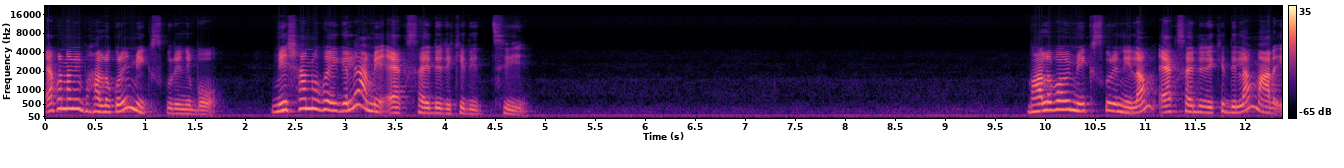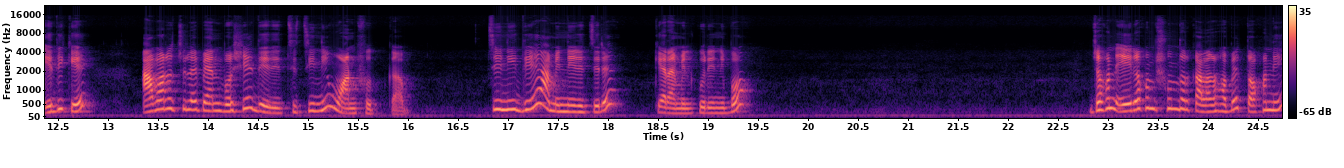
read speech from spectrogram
এখন আমি ভালো করে মিক্স করে নেব। মেশানো হয়ে গেলে আমি এক সাইডে রেখে দিচ্ছি। ভালোভাবে মিক্স করে নিলাম, এক সাইডে রেখে দিলাম, আর এদিকে আবারও চুলায় প্যান বসিয়ে দিয়ে দিচ্ছি চিনি ওয়ান ফোর্থ কাপ চিনি দিয়ে আমি নেড়ে চেড়ে ক্যারামেল করে নিব। যখন এইরকম সুন্দর কালার হবে, তখনই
